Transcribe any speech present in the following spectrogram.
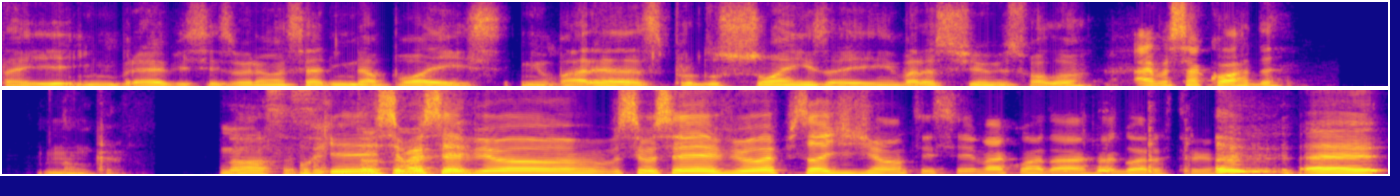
Daí, em breve, vocês verão essa linda voz em várias produções aí, em vários filmes, falou? Aí você acorda. Nunca. Nossa, Porque então se vai você ter- viu. Se você viu o episódio de ontem, você vai acordar agora, tá ligado? É,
